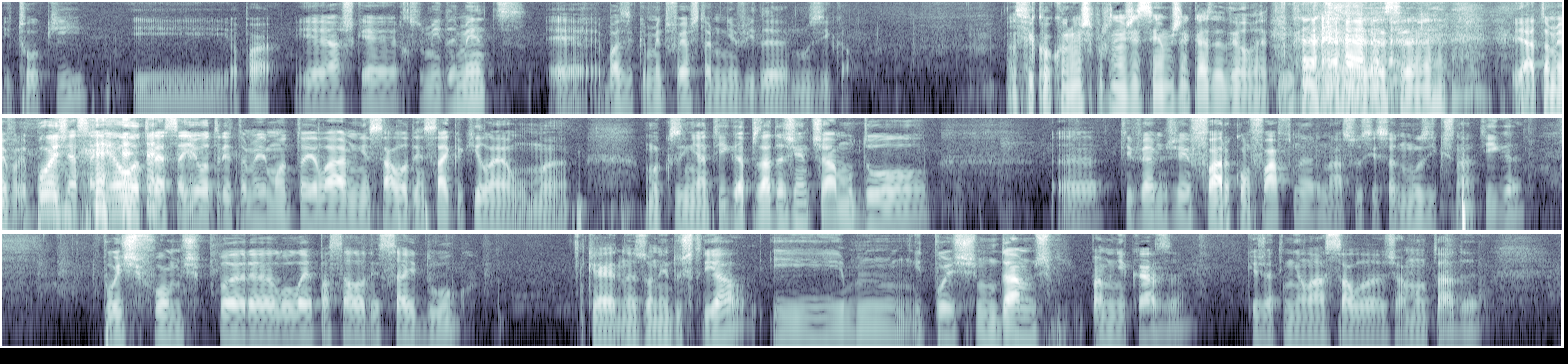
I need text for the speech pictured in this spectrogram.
e estou aqui e, opa, e é- acho que é resumidamente, é, basicamente foi esta a minha vida musical. Ele ficou connosco porque nós ensaiamos na casa dele. É, tipo, é, essa- Yeah, também, foi- pois, essa aí é outra, essa aí é outra. Eu também montei lá a minha sala de ensaio, que aquilo é uma, uma cozinha antiga, apesar da gente já mudou. uh, tivemos em Faro com Fafner, na Associação de Músicos na Antiga. Depois fomos para Lolé, para a sala de ensaio do Hugo, que é na zona industrial. E, hum, e depois mudámos para a minha casa, que eu já tinha lá a sala já montada.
